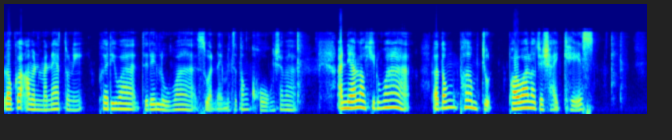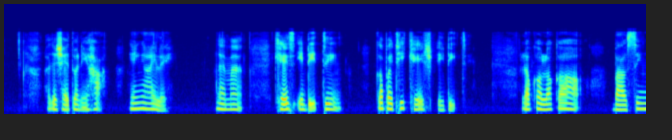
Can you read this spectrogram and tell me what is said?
เราก็เอามันมาแนบตรงนี้ เพื่อที่ว่าจะได้รู้ว่าส่วนไหนมันจะต้องโค้งใช่ไหมอันนี้เราคิดว่าเราต้องเพิ่มจุด เพราะว่าเราจะใช้เคส เราจะใช้ตัวนี้ค่ะ ง่ายๆเลย ง่ายมาก case editing ก็ไปที่ case edit แล้วก็แล้วก็ bouncing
